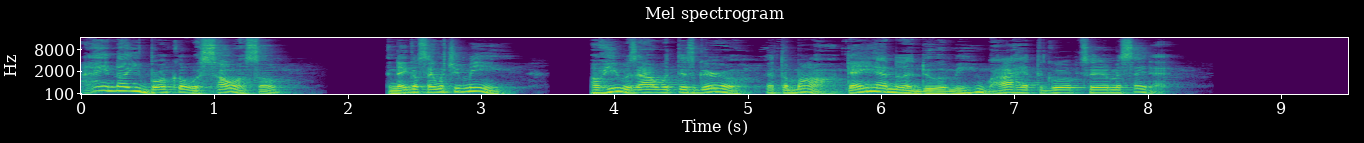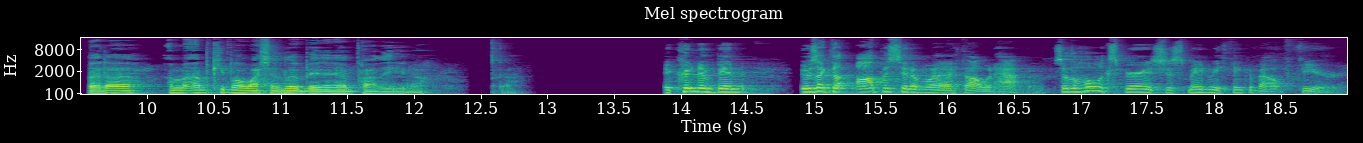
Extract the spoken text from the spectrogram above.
I didn't know you broke up with so and so. And they gonna say, What you mean? Oh, he was out with this girl at the mall. They ain't had nothing to do with me. Why I had to go up to him and say that? But uh I'm I'm keep on watching a little bit and then probably, you know, let's go. It couldn't have been. It was like the opposite of what I thought would happen. So the whole experience just made me think about fear.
